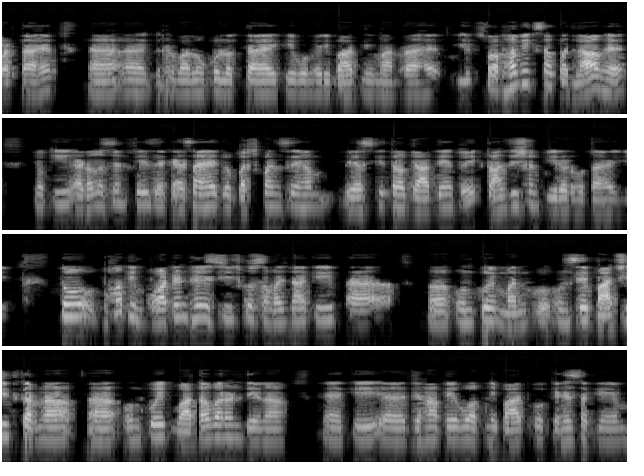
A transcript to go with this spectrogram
पड़ता है घर वालों को लगता है कि वो मेरी बात नहीं मान रहा है, ये स्वाभाविक सा बदलाव है क्योंकि एडोलेसेंट फ़ेज़ एक ऐसा है जो बचपन से हम वयस की तरफ़ जाते हैं तो एक ट्रांजिशन पीरियड होता है ये। तो बहुत इम्पोर्टेंट है इस चीज़ को समझना कि आ, आ, उनको मन को उनसे बातचीत करना आ, उनको एक वातावरण देना कि जहाँ पे वो अपनी बात को कह सकें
